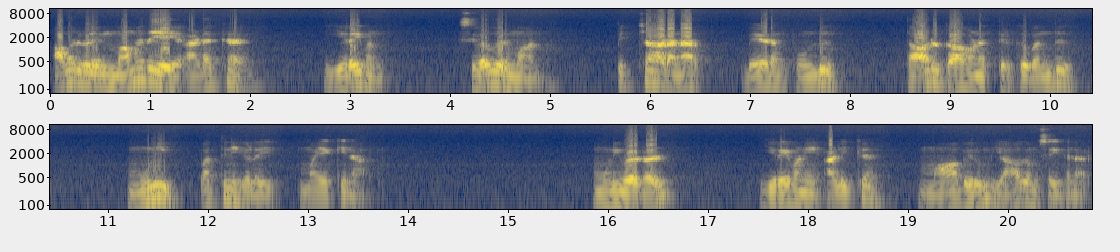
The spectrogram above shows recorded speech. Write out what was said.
அவர்களின் மமதையை அடக்க இறைவன் சிவபெருமான் பிச்சாடனர் வேடம் பூண்டு தாருகாவனத்திற்கு வந்து முனி பத்தினிகளை மயக்கினார். முனிவர்கள் இறைவனை அழிக்க மாபெரும் யாகம் செய்தனர்.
